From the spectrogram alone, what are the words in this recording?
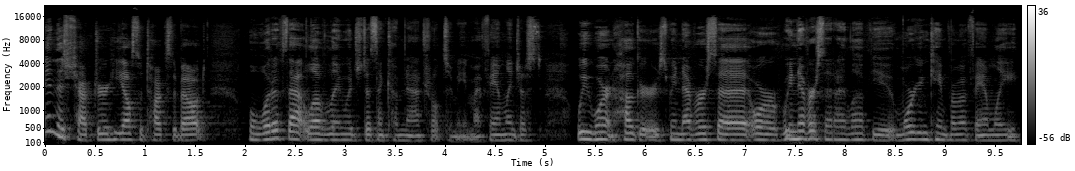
In this chapter, he also talks about, well, what if that love language doesn't come natural to me? My family just we weren't huggers. We never said, or we never said, I love you. Morgan came from a family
